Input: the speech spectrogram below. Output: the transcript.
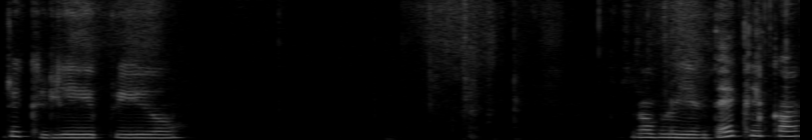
прикріплюю. Зроблю їх декілька.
